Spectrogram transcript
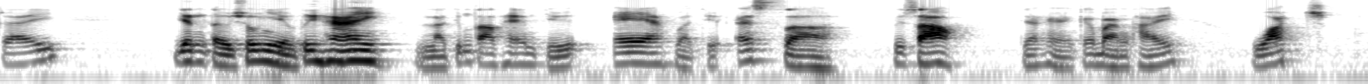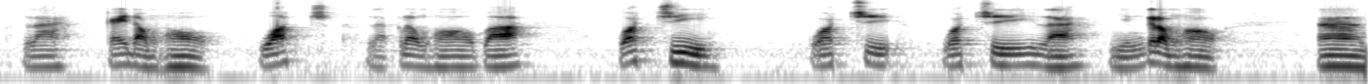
cái danh từ số nhiều thứ hai là chúng ta thêm chữ e và chữ s phía sau. Chẳng hạn các bạn thấy watch là cái đồng hồ. Watch là cái đồng hồ và watchy, watchy, watchy là những cái đồng hồ. À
